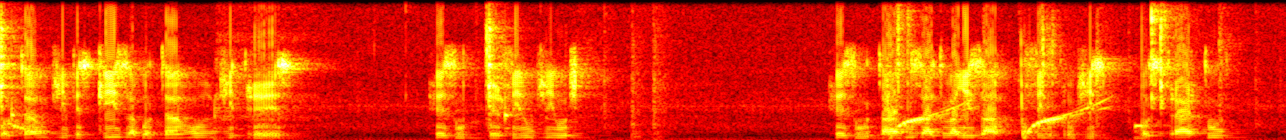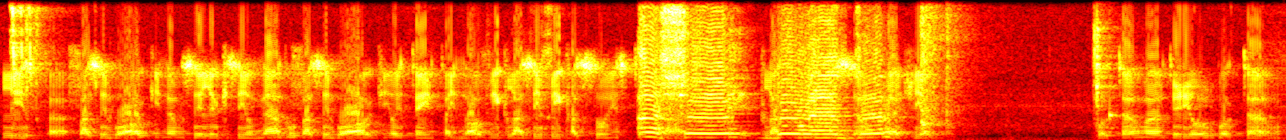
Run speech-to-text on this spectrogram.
Botão de pesquisa, botão de 3. Resu perfil de Resultados atualizados. Filtro de mostrar tudo. Lista. Facebook não selecionado. Facebook 89 classificações. Achei, dou Enter. Botão anterior, botão.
